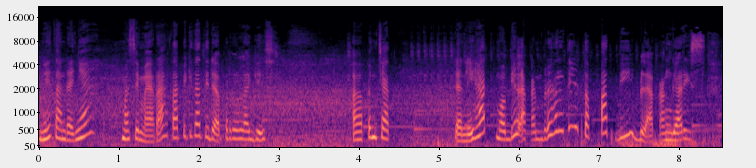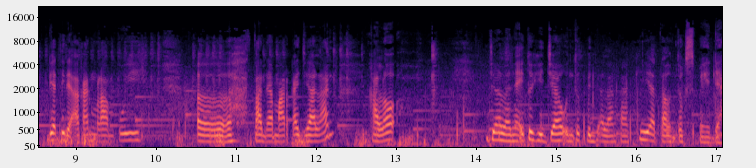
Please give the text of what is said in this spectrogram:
Ini tandanya masih merah tapi kita tidak perlu lagi uh, pencet. Dan lihat mobil akan berhenti tepat di belakang garis. Dia tidak akan melampaui uh, tanda marka jalan kalau jalannya itu hijau untuk pejalan kaki atau untuk sepeda.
